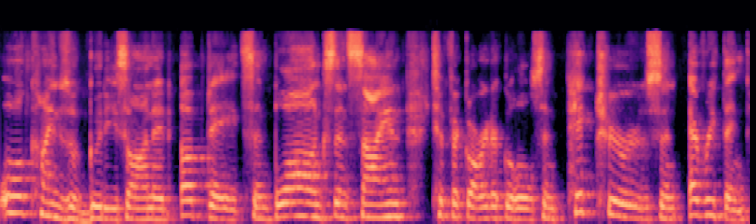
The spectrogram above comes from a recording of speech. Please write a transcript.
all kinds of goodies on it, updates and blogs and scientific articles and pictures and everything.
